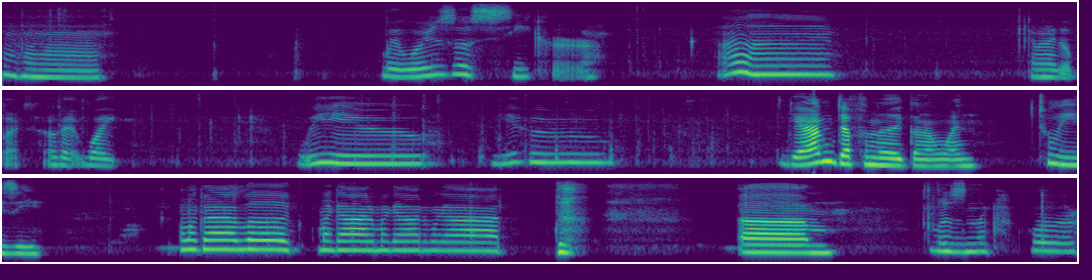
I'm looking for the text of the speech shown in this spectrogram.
Wait, where's the seeker? Hi. I'm gonna go back. Okay, white. Wee Yoo. Yeah, I'm definitely gonna win. Too easy. Oh my god, look. Oh my god, oh my god, oh my god. um, what's the next color?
